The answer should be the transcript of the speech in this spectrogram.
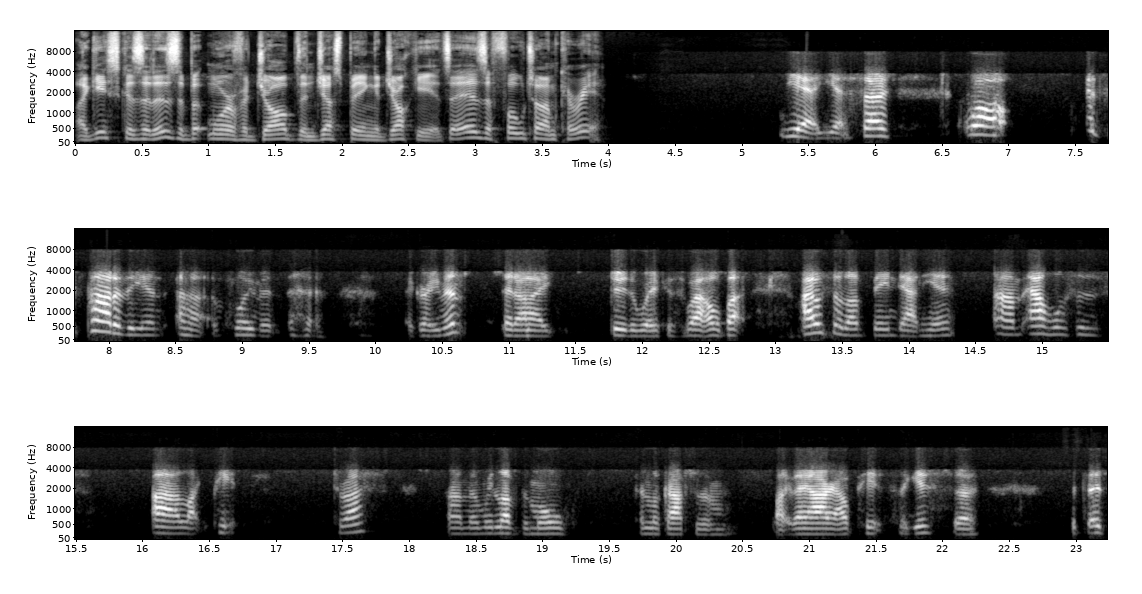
I guess, because it is a bit more of a job than just being a jockey. It's, it is a full time career. Yeah, yeah. So, well, it's part of the uh, employment agreement that I do the work as well. But I also love being down here. Um, our horses are like pets to us, um, and we love them all and look after them like they are our pets, I guess. So it's, it's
